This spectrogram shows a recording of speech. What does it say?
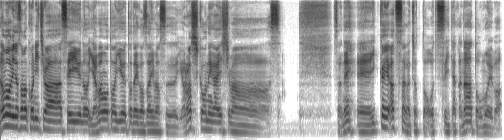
どうも皆様こんにちは。声優の山本優斗でございます。よろしくお願いします。さあね、えー、一回暑さがちょっと落ち着いたかなと思えば、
